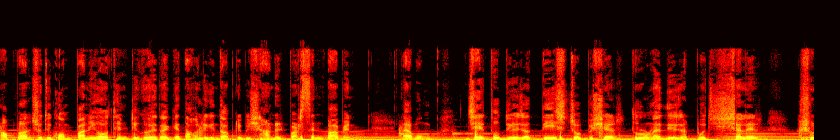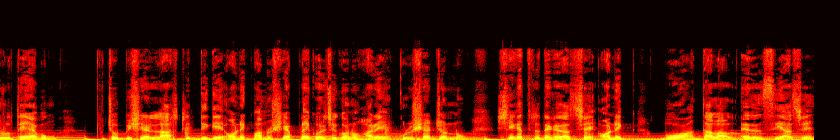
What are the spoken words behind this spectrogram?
আপনার যদি কোম্পানি অথেন্টিক হয়ে থাকে, তাহলে কিন্তু আপনি বেশি হান্ড্রেড পার্সেন্ট পাবেন। এবং যেহেতু দুই হাজার তেইশ চব্বিশের তুলনায় দুই হাজার পঁচিশ সালের শুরুতে এবং চব্বিশের লাস্টের দিকে অনেক মানুষ অ্যাপ্লাই করেছে গণহারে কুরুষের জন্য, সেক্ষেত্রে দেখা যাচ্ছে অনেক বোয়া দালাল এজেন্সি আছে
